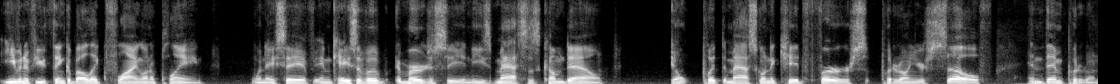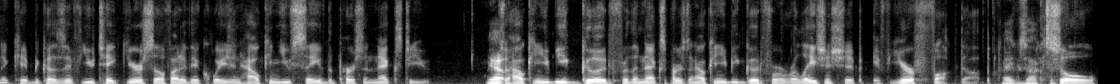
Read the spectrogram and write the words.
Even if you think about like flying on a plane, when they say if in case of an emergency and these masks come down, don't put the mask on the kid first, put it on yourself and then put it on the kid because if you take yourself out of the equation, how can you save the person next to you? yeah So how can you be good for the next person? How can you be good for a relationship if you're fucked up? exactly So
